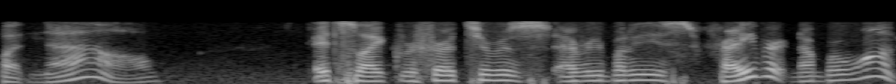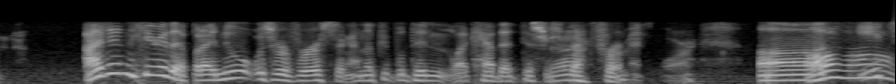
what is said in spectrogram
but now, it's like referred to as everybody's favorite number one. I didn't hear that, but I knew it was reversing. I know people didn't like have that disrespect yeah. for him anymore. Uh, oh, no.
